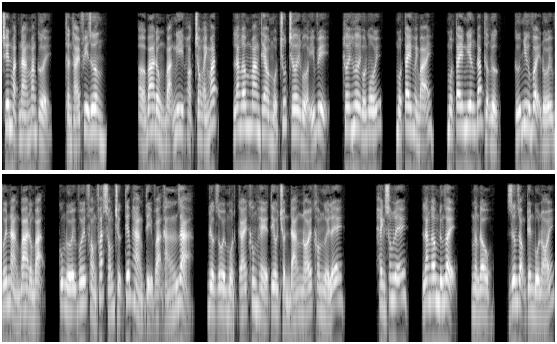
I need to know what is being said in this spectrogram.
Trên mặt nàng mang cười, thần thái phi dương. Ở ba đồng bạn nghi hoặc trong ánh mắt, lăng âm mang theo một chút chơi đùa ý vị, hơi hơi bốn gối, một tay hoành bãi, một tay nghiêng đắp thượng ngực, cứ như vậy đối với nàng ba đồng bạn, cũng đối với phòng phát sóng trực tiếp hàng tỷ vạn khán giả, được rồi một cái không hề tiêu chuẩn đáng nói không người lễ. Hành xong lễ, lăng âm đứng dậy, ngẩng đầu, dương giọng tuyên bố nói,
